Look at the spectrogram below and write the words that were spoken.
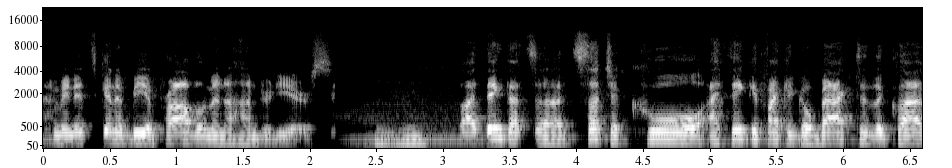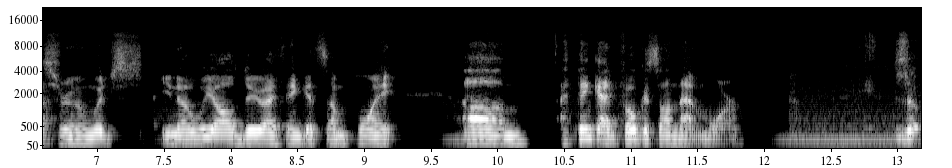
I mean, it's going to be a problem in a hundred years. Mm-hmm. So I think that's a such a cool. I think if I could go back to the classroom, which you know we all do, I think at some point, um, I think I'd focus on that more. So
